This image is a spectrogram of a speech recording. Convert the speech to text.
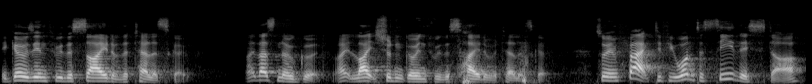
It goes in through the side of the telescope. Right? That's no good, right? Light shouldn't go in through the side of a telescope. So in fact, if you want to see this star,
